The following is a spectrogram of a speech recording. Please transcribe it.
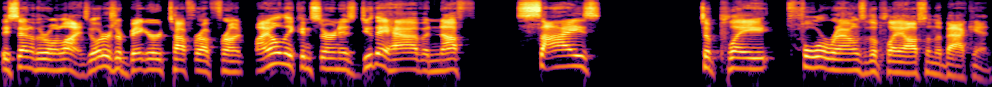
they center their own lines. The Oilers are bigger, tougher up front. My only concern is do they have enough size to play four rounds of the playoffs on the back end?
